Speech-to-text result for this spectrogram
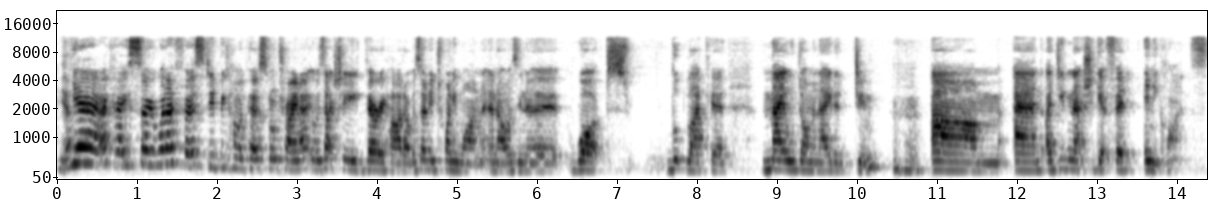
Yeah. Yeah, okay. So when I first did become a personal trainer, it was actually very hard. I was only 21 and I was in a what looked like a male dominated gym. Um, and I didn't actually get fed any clients.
